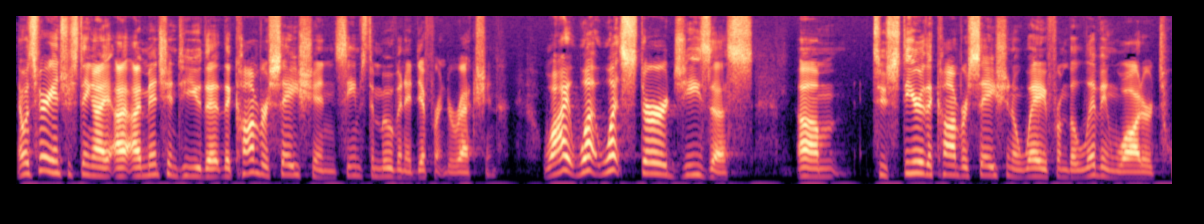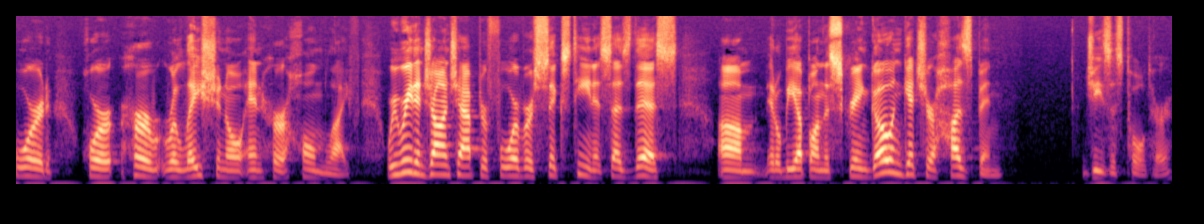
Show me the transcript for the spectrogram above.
Now, it's very interesting. I, I, I mentioned to you that the conversation seems to move in a different direction. Why, what, what stirred Jesus um, to steer the conversation away from the living water toward her, her relational and her home life? We read in John chapter 4, verse 16, it says this. Um, it'll be up on the screen. Go and get your husband, Jesus told her.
